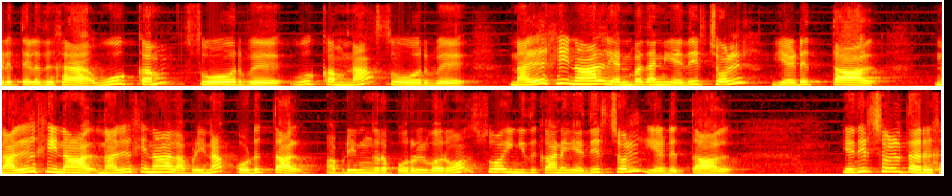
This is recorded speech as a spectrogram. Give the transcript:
எடுத்தெழுதுக. ஊக்கம் சோர்வு. ஊக்கம்னா சோர்வு. நல்கினாள் என்பதன் எதிர்ச்சொல் எடுத்தாள் நல்கினால் நல்கினால் அப்படின்னா கொடுத்தாள் அப்படிங்கிற பொருள் வரும். ஸோ இதுக்கான எதிர்ச்சொல் எடுத்தாள் எதிர்ச்சொல் தருக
